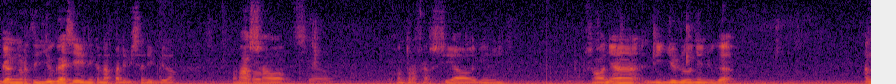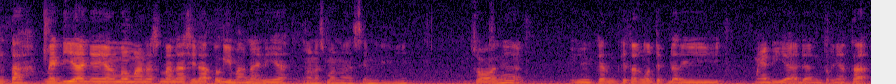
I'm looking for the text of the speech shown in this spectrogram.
gak ngerti juga sih ini kenapa bisa dibilang pasal Kontroversial. kontroversial gini soalnya di judulnya juga entah medianya yang memanas-manasin atau gimana ini ya manas-manasin kayaknya soalnya ini kan kita ngutip dari media dan ternyata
